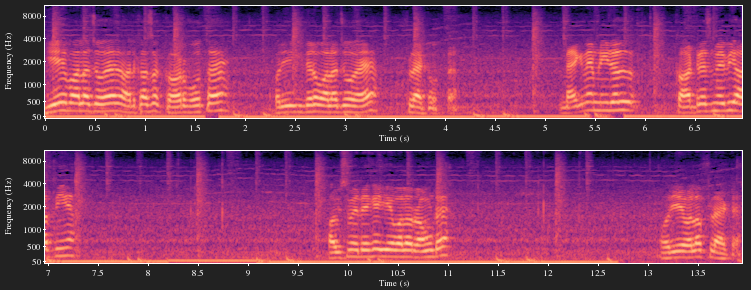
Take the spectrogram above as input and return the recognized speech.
ये वाला जो है, हल्का सा कर्व होता है और ये इधर वाला जो है फ्लैट होता है। मैग्नम नीडल कार्ट्रेज में भी आती हैं। अब इसमें देखें, ये वाला राउंड है और ये वाला फ्लैट है।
